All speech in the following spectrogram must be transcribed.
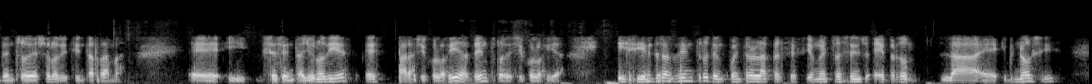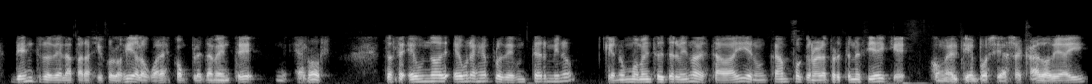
dentro de eso las distintas ramas. Eh, y 6110 es para psicología, dentro de psicología. Y si entras dentro te encuentras la percepción extrasensorial, eh, perdón, la eh, hipnosis dentro de la parapsicología, lo cual es completamente error. Entonces, es un, es un ejemplo de un término que en un momento determinado estaba ahí, en un campo que no le pertenecía y que con el tiempo se ha sacado de ahí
